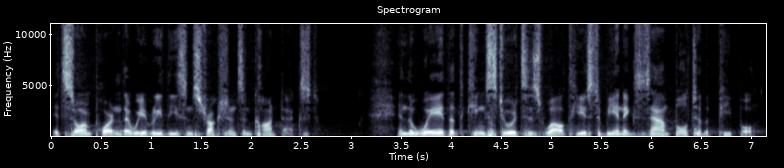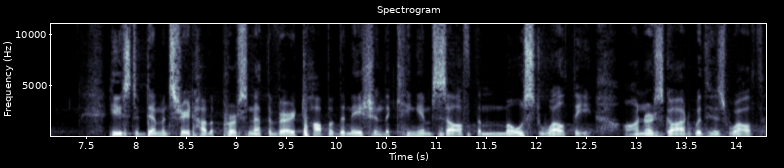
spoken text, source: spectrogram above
It's so important that we read these instructions in context. In the way that the king stewards his wealth, he is to be an example to the people. He is to demonstrate how the person at the very top of the nation, the king himself, the most wealthy, honors God with his wealth.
